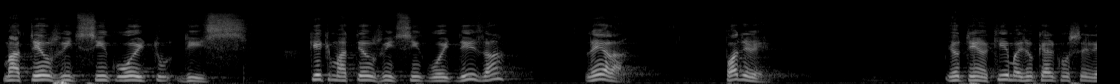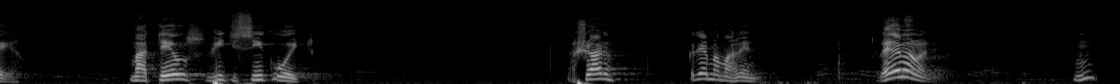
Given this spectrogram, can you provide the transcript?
Mateus 25, 8 diz? Que, que Mateus 25, 8 diz? Ah? Leia lá. Pode ler. Eu tenho aqui, mas eu quero que você leia. Mateus 25, 8. Acharam? Cadê a irmã Marlene? Leia, Marlene. Hum?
